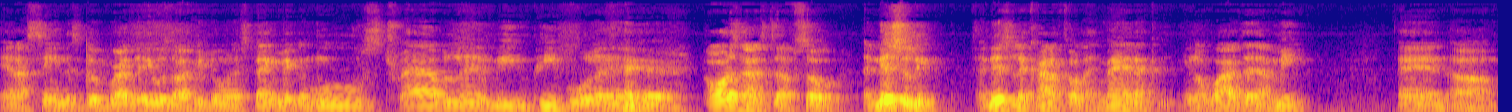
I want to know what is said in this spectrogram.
And I seen this good brother. He was out here doing his thing, making moves, traveling, meeting people, and yeah. all this kind of stuff. So initially, initially I kind of felt like, man, that could, you know, why is that I me? And um,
